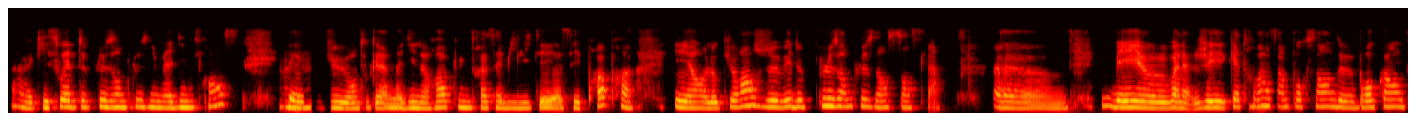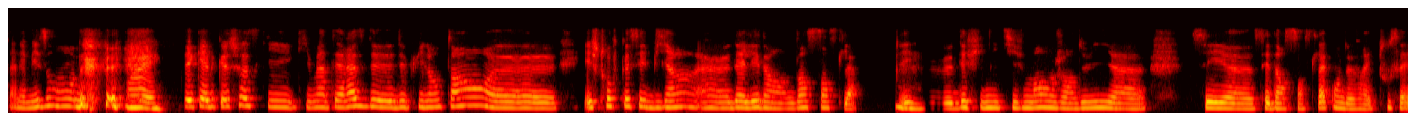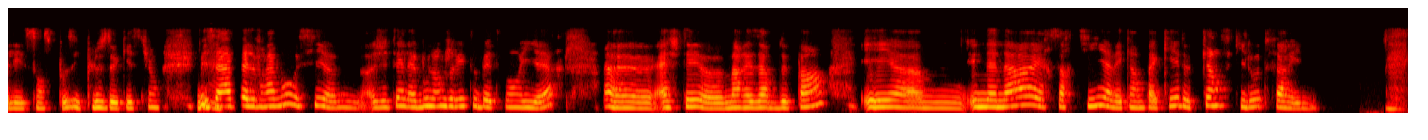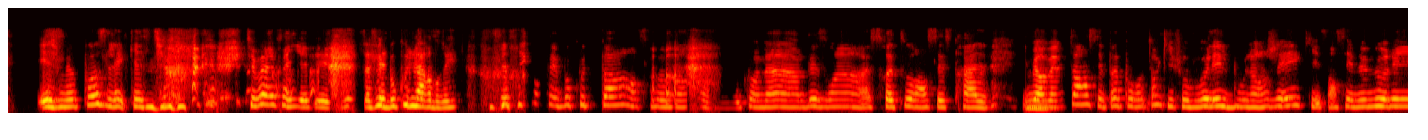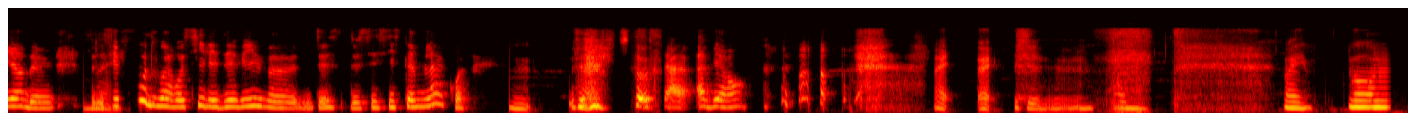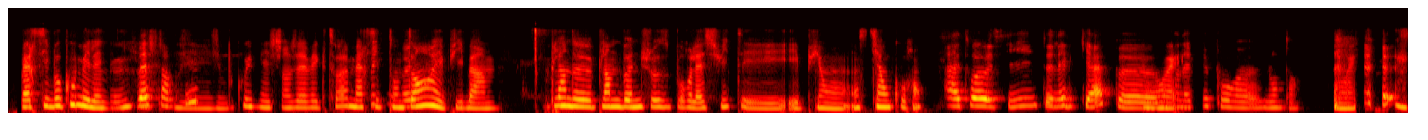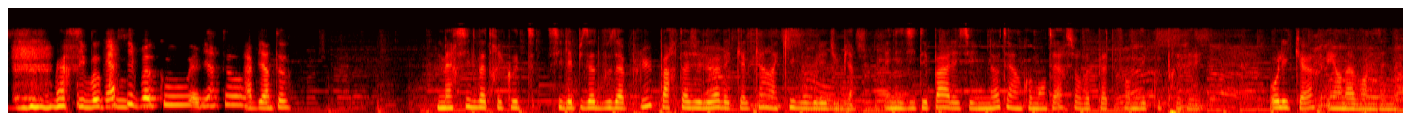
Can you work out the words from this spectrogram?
euh, qui souhaitent de plus en plus du Made in France, euh, mhm. du, en tout cas Made in Europe, une traçabilité assez propre. Et en l'occurrence, je vais de plus en plus dans ce sens-là. mais voilà, j'ai 85% de brocante à la maison. c'est quelque chose qui, qui m'intéresse depuis longtemps et je trouve que c'est bien d'aller dans, dans ce sens-là. Et mmh. que définitivement, aujourd'hui, euh, euh, c'est dans ce sens-là qu'on devrait tous aller sans se poser plus de questions. Mais ça appelle vraiment aussi, euh, j'étais à la boulangerie tout bêtement hier, acheter ma réserve de pain, et une nana est ressortie avec un paquet de 15 kilos de farine. Et je me pose les questions. tu vois, il y a des, Ça fait beaucoup de marbré. je sais qu'on fait beaucoup de pain en ce moment, qu'on a un besoin à ce retour ancestral. Mais en mm. même temps, c'est pas pour autant qu'il faut voler le boulanger qui est censé me nourrir. De... C'est fou de voir aussi les dérives euh, de, de ces systèmes-là, quoi. Mm. je trouve ça aberrant. ouais, ouais. Je... Ouais. Bon, Merci beaucoup, Mélanie. Bah, je t'en prie. J'ai beaucoup aimé échanger avec toi. Merci de ton temps. Et puis, ben, plein, de, plein de bonnes choses pour la suite. Et, puis, on, se tient au courant. À toi aussi. Tenez le cap. Euh, on en a plus pour euh, longtemps. Merci beaucoup. Merci beaucoup. À bientôt. À bientôt. Merci de votre écoute. Si l'épisode vous a plu, partagez-le avec quelqu'un à qui vous voulez du bien. Et n'hésitez pas à laisser une note et un commentaire sur votre plateforme d'écoute préférée. Au les cœurs et en avant les amis.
